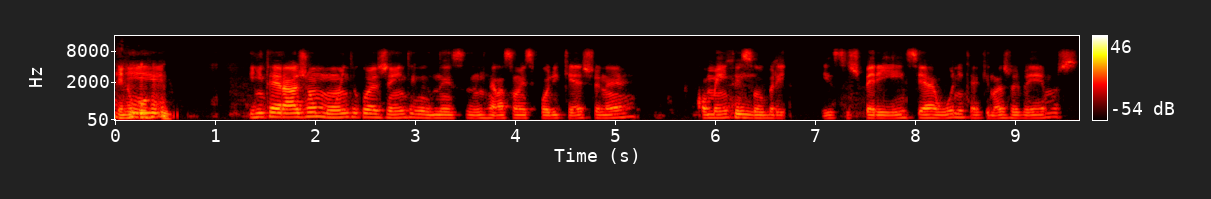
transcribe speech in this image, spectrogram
Quem não curtiu. Interajam muito com a gente nesse, em relação a esse podcast, né? Comentem Sim. sobre essa experiência única que nós vivemos.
